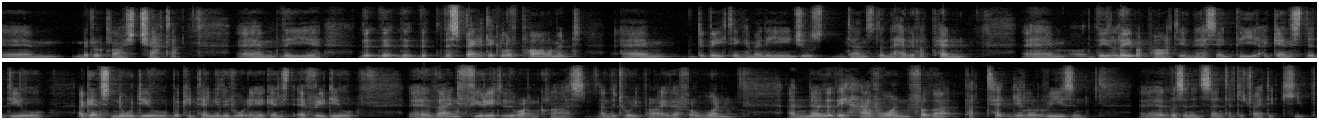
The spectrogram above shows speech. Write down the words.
um, middle class chatter. Um, the, the, the, the, the spectacle of Parliament um, debating how many angels danced on the head of a pin, um, the Labour Party and the SNP against a deal, against no deal, but continually voting against every deal, uh, that infuriated the working class, and the Tory Party therefore won. And now that they have won for that particular reason, uh, there's an incentive to try to keep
